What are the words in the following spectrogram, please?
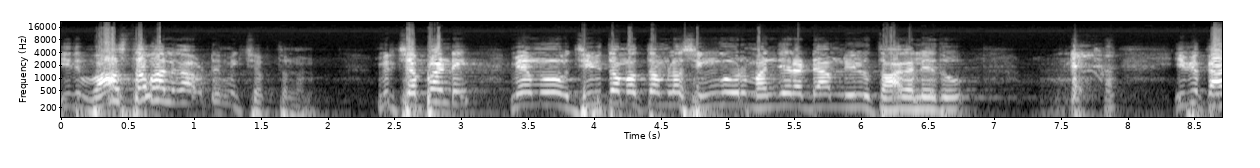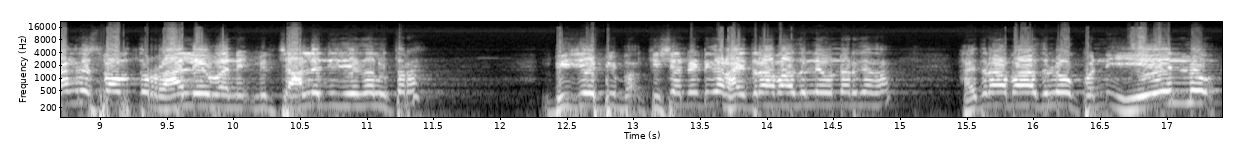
ఇది వాస్తవాలు కాబట్టి మీకు చెప్తున్నాం. మీరు చెప్పండి. మేము జీవితం మొత్తంలో సింగూరు మంజర డ్యామ్ నీళ్ళు తాగలేదు. ఇవి కాంగ్రెస్ ప్రభుత్వం రాలేవని మీరు ఛాలెంజ్ చేయగలుగుతారా? బీజేపీ కిషన్ రెడ్డి గారు హైదరాబాదులో ఉన్నారు కదా. హైదరాబాదులో కొన్ని ఏళ్ళు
